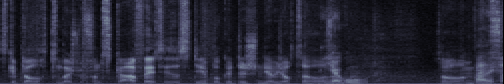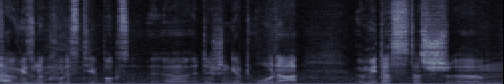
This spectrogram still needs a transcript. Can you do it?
Es gibt auch zum Beispiel von Scarface diese Steelbook Edition, die habe ich auch zu Hause. Ja gut. So, und wenn es da glaub- irgendwie so eine coole Steelbook äh, Edition gibt oder irgendwie das, das, ähm,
